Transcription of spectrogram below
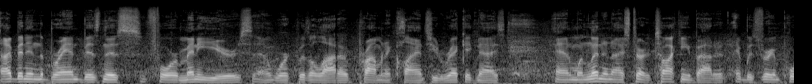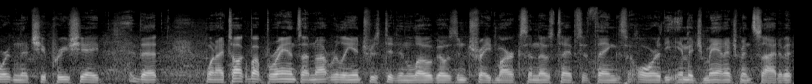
I've been in the brand business for many years and worked with a lot of prominent clients you'd recognize. And when Lynn and I started talking about it, it was very important that she appreciate that when I talk about brands, I'm not really interested in logos and trademarks and those types of things or the image management side of it.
